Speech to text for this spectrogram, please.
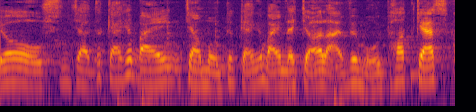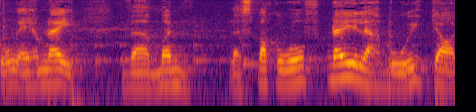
Yo, xin chào tất cả các bạn. Chào mừng tất cả các bạn đã trở lại với buổi podcast của ngày hôm nay. Và mình là Sparkle Wolf. Đây là buổi trò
